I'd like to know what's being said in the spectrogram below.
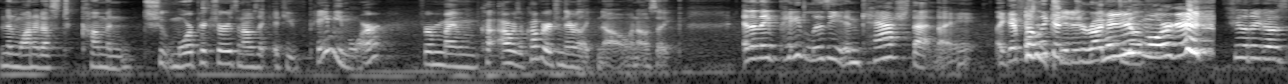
And then wanted us to come and shoot more pictures. And I was like, if you pay me more for my hours of coverage, and they were like, no. And I was like, and then they paid Lizzi in cash that night. Like it felt like a drug deal. Morgan. She literally goes,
